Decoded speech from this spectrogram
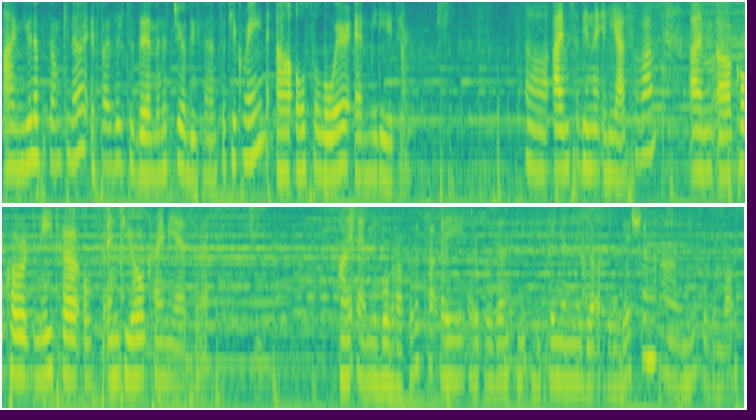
I'm Yuna Potomkina, advisor to the Ministry of Defense of Ukraine, uh, also lawyer and mediator. Uh, I'm Sabina Iliasova. I'm a co-coordinator of NGO Crimea SOS. I am Liubov Rakovytsia. I represent Ukrainian media organization uh, News of Donbass.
